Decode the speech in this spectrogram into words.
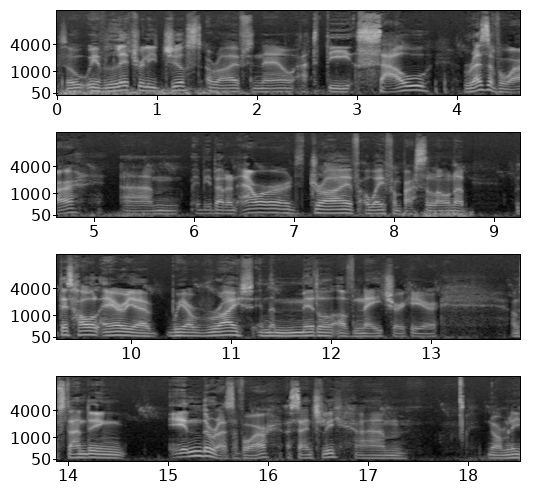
So we have literally just arrived now at the Sau Reservoir, um, maybe about an hour drive away from Barcelona. But this whole area, we are right in the middle of nature here. I'm standing in the reservoir, essentially. Um, normally,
